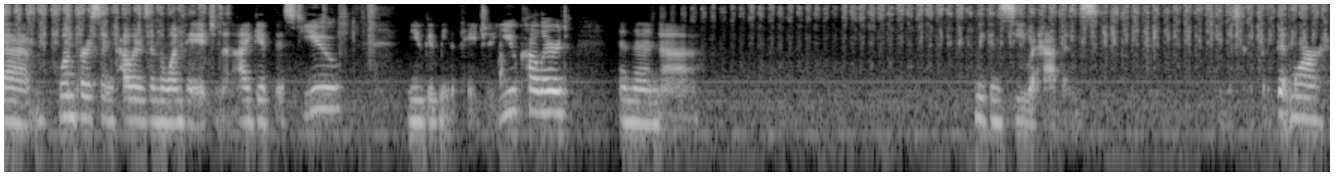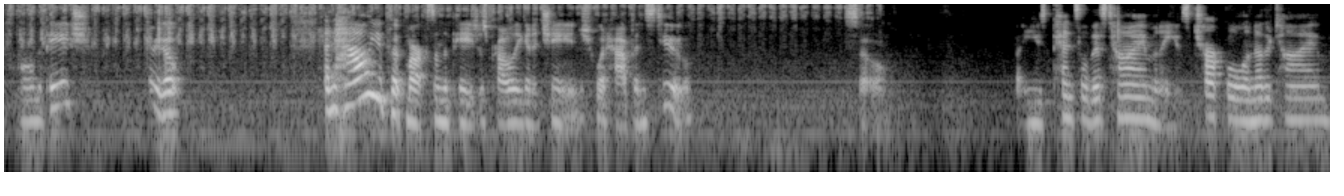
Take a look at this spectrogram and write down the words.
Um, one person colors in the one page, and then I give this to you. You give me the page that you colored, and then uh, we can see what happens. I'm just going to put a bit more on the page. There we go. And how you put marks on the page is probably going to change what happens too. So if I use pencil this time and I use charcoal another time,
